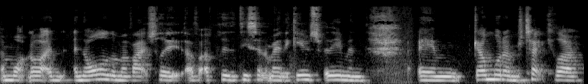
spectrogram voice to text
and whatnot, and, and all of them have actually I've, I've played a decent amount of games for them, and um, Gilmour in particular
